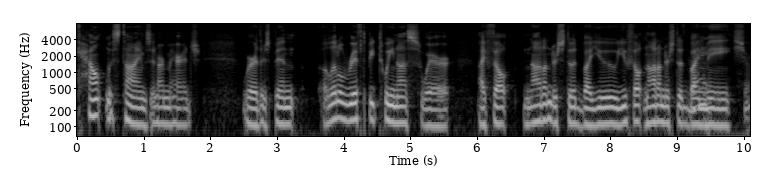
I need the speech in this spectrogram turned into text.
countless times in our marriage where there's been a little rift between us where I felt not understood by you, you felt not understood by Right. me. Sure.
